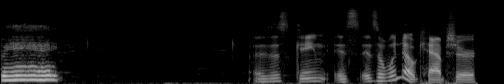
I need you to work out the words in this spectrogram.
Wait. Is this game? is it's a window capture.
